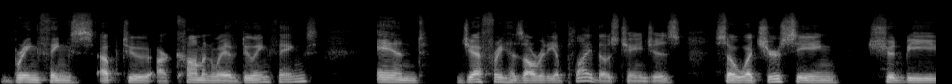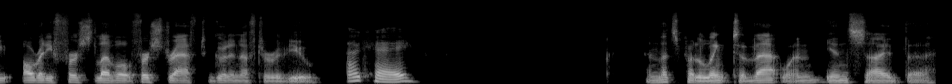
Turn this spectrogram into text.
bring things up to our common way of doing things. And Jeffrey has already applied those changes. So what you're seeing should be already first level, first draft, good enough to review. okay, And let's put a link to that one inside the.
